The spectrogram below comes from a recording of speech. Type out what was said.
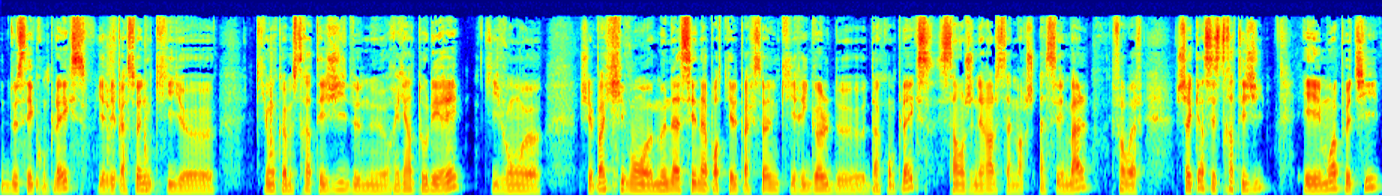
de ces complexes. Il y a des personnes qui euh, qui ont comme stratégie de ne rien tolérer, qui vont euh, je sais pas qui vont menacer n'importe quelle personne qui rigole d'un complexe. Ça en général ça marche assez mal. Enfin bref, chacun ses stratégies et moi petit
